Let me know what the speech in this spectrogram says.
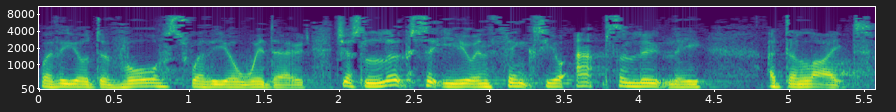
whether you're divorced, whether you're widowed, just looks at you and thinks you're absolutely a delight.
